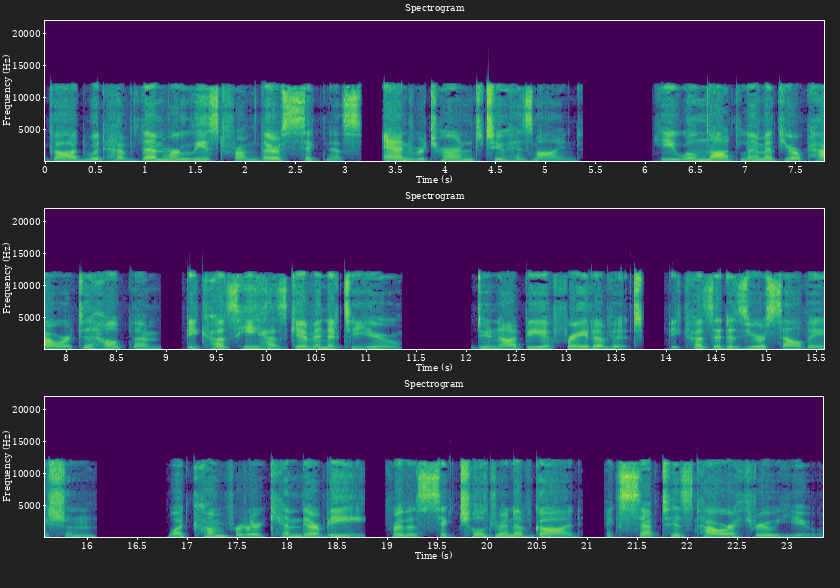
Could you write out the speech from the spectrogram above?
God would have them released from their sickness, and returned to his mind. He will not limit your power to help them, because He has given it to you. Do not be afraid of it, because it is your salvation. What comforter can there be, for the sick children of God, except His power through you?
